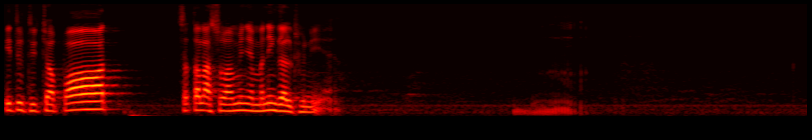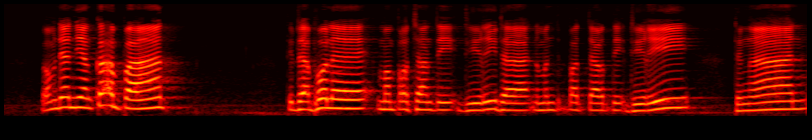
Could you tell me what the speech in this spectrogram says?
itu dicopot setelah suaminya meninggal dunia. Kemudian yang keempat, tidak boleh mempercantik diri dan mempercantik diri dengan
